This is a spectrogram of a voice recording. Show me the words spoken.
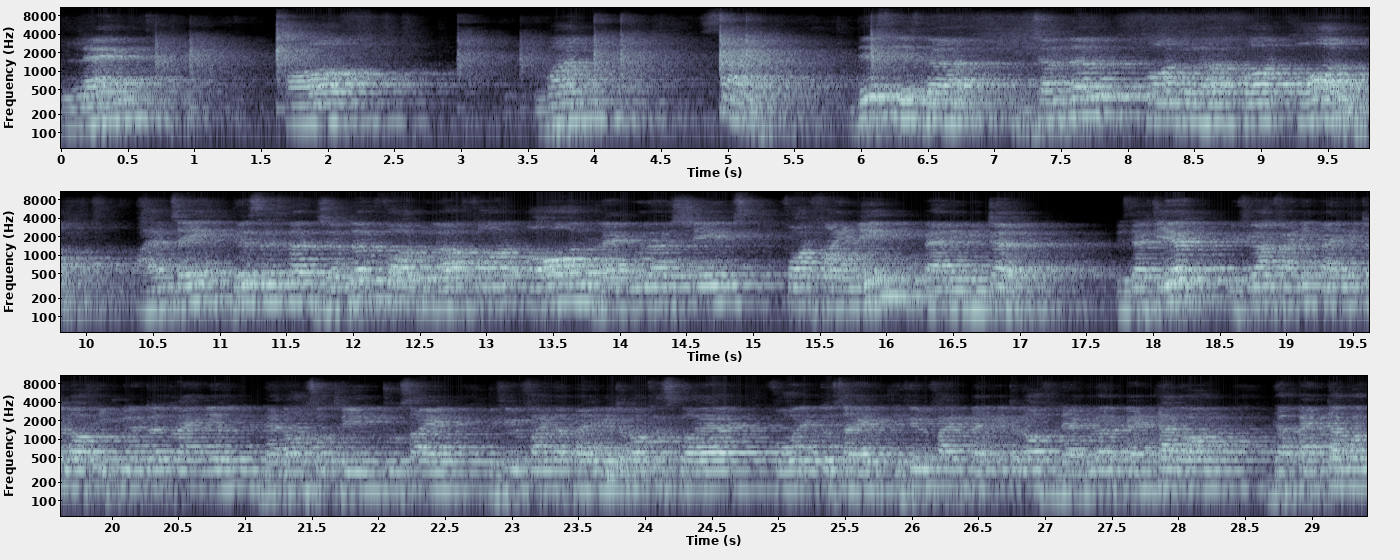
length of one side. This is the general formula for all. I am saying this is the general formula for all regular shapes for finding perimeter. Is that clear? If you are finding perimeter of equilateral triangle, then also 3 into side. If you find the perimeter of a square, 4 into side. If you find perimeter of regular pentagon, the pentagon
